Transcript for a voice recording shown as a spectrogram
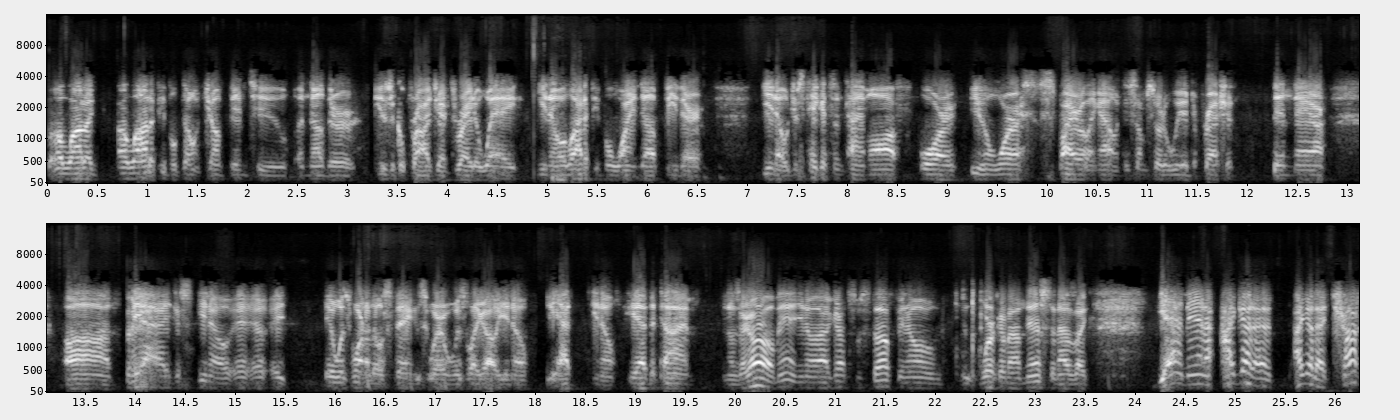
a lot of a lot of people don't jump into another musical project right away. You know, a lot of people wind up either you know just taking some time off or even worse, spiraling out into some sort of weird depression. Been there. Uh, but yeah, I just, you know, it, it, it was one of those things where it was like, oh, you know, he had, you know, he had the time. And I was like, oh man, you know, I got some stuff, you know, working on this, and I was like, yeah, man, I got a, I got a chock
